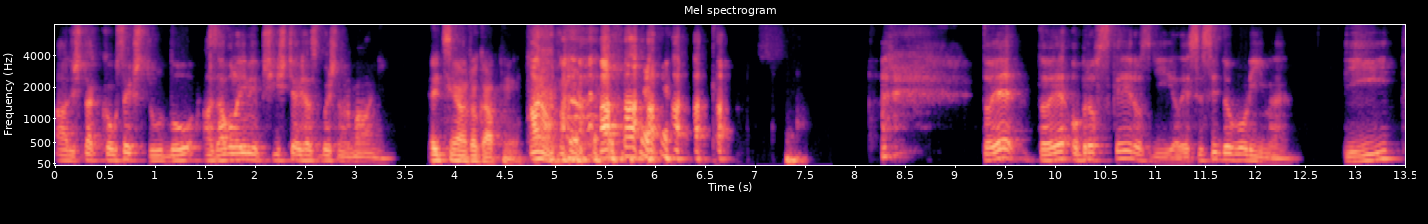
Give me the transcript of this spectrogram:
a když tak kousek štrůdlu a zavolej mi příště, až zase budeš normální. Teď si na to kapnu. Ano. to, je, to je obrovský rozdíl. Jestli si dovolíme jít,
